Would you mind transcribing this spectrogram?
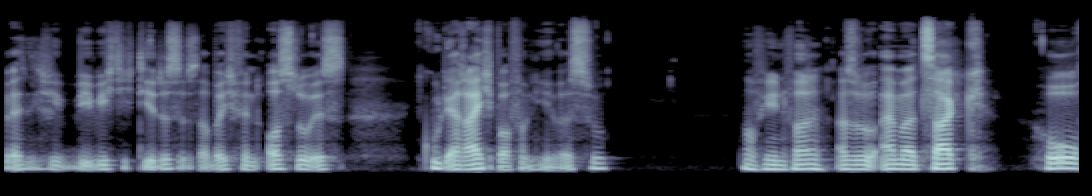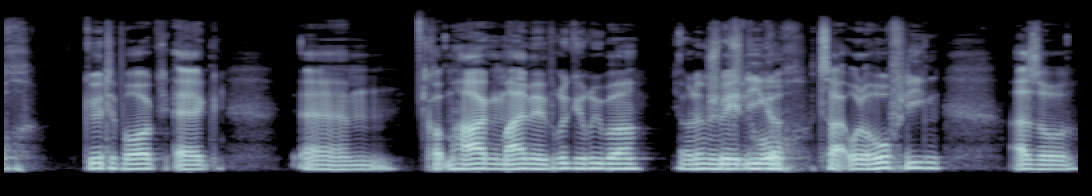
ich weiß nicht, wie, wie wichtig dir das ist, aber ich finde, Oslo ist gut erreichbar von hier, weißt du? Auf jeden Fall. Also einmal zack, hoch, Göteborg, äh, ähm, Kopenhagen, Malmö, Brücke rüber, Ja, oder Schweden hoch oder hochfliegen. Also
